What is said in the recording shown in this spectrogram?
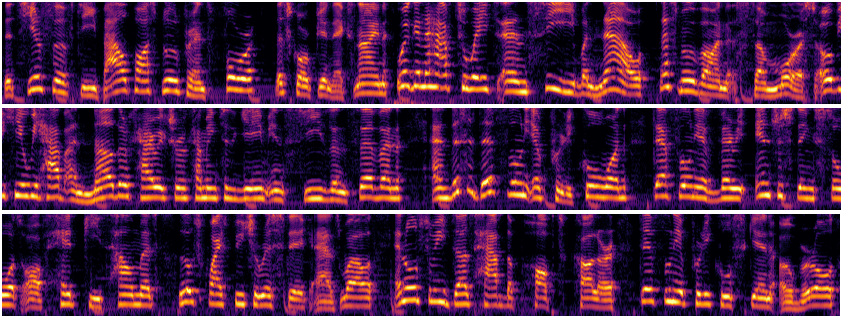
the tier 50 Battle Pass blueprint for the Scorpion X9. We're gonna have to wait and see, but now let's move on some more. So over here we have another character coming to the game in Season 7, and this is definitely a pretty cool one, definitely a very interesting sort of headpiece helmet, looks quite futuristic as well, and also he does have the popped color, definitely a pretty cool skin overall.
